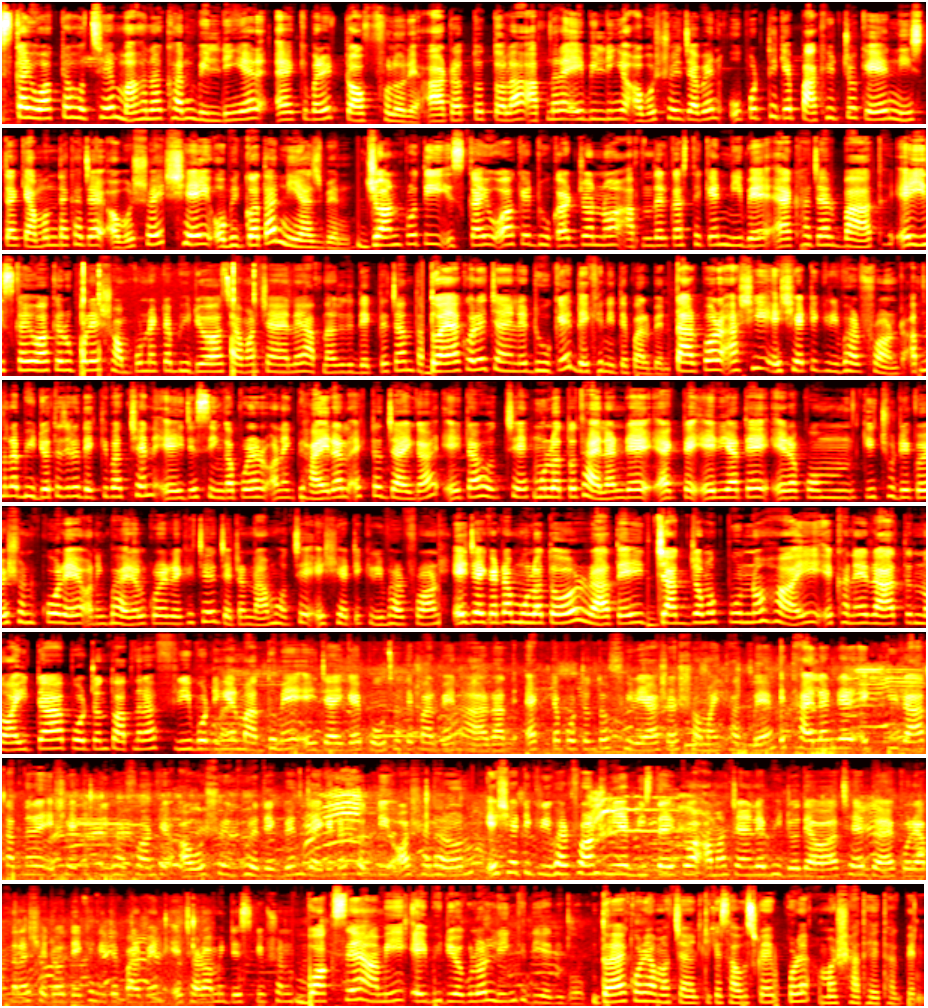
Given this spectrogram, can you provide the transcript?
স্কাই ওয়াকটা হচ্ছে মাহানা খান বিল্ডিং এর একেবারে টপ ফ্লোরে। আটাত্তর তলা। আপনারা এই বিল্ডিং এ অবশ্যই যাবেন। উপর থেকে পাখির চোখে নিচটা কেমন দেখা যায় অবশ্যই সেই অভিজ্ঞতা নিয়ে আসবেন। জনপ্রতি স্কাই ওয়াকে ঢোকার জন্য আপনাদের কাছ থেকে নিবে এক হাজার বাথ এই স্কাই ওয়াকের উপরে সম্পূর্ণ একটা ভিডিও আছে আমার চ্যানেলে। আপনারা যদি দেখতে চান দয়া করে চ্যানেলে ঢুকে দেখে নিতে পারবেন। তারপর আসি এশিয়াটিক রিভার ফ্রন্ট আপনারা ভিডিওতে যেটা দেখতে পাচ্ছেন, এই যে সিঙ্গাপুরের অনেক ভাইরাল একটা জায়গা। এটা হচ্ছে মূলত থাইল্যান্ডে একটা এরিয়াতে এরকম কিছু ডেকোরেশন করে অনেক ভাইরাল করে রেখেছে, যেটার নাম হচ্ছে এশিয়াটিক রিভার ফ্রন্ট এই জায়গাটা মূলত রাতেই জাঁকজমকপূর্ণ হয়। এখানে রাত নয়টা পর্যন্ত আপনারা ফ্রি বোটিং এর মাধ্যমে এই জায়গায় পৌঁছাতে পারবেন আর রাত একটা পর্যন্ত ফিরে আসার সময় থাকবে। থাইল্যান্ডের একটি রাত আপনারা এশিয়াটিক রিভার ফ্রন্টে অবশ্যই ঘুরে দেখবেন। জায়গাটা সত্যি অসাধারণ। কারণ এশিয়াটিক রিভার ফ্রন্ট নিয়ে বিস্তারিত আমার চ্যানেলে ভিডিও দেওয়া আছে, দয়া করে আপনারা সেটাও দেখে নিতে পারবেন। এছাড়াও আমি ডিসক্রিপশন বক্সে আমি এই ভিডিওগুলোর লিংক দিয়ে দিব। দয়া করে আমার চ্যানেলটিকে সাবস্ক্রাইব করে আমার সাথেই থাকবেন।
